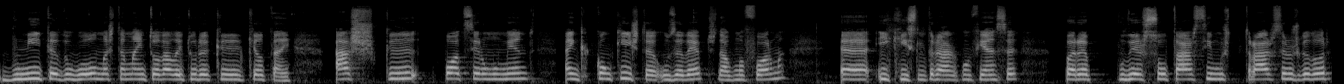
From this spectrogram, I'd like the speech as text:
bonita do gol, mas também toda a leitura que, que ele tem. Acho que pode ser um momento em que conquista os adeptos, de alguma forma, eh, e que isso lhe traga confiança para poder soltar-se e mostrar ser um jogador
